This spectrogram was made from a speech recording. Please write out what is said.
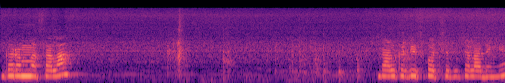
गरम मसाला डाल करके इसको अच्छे से चला देंगे।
